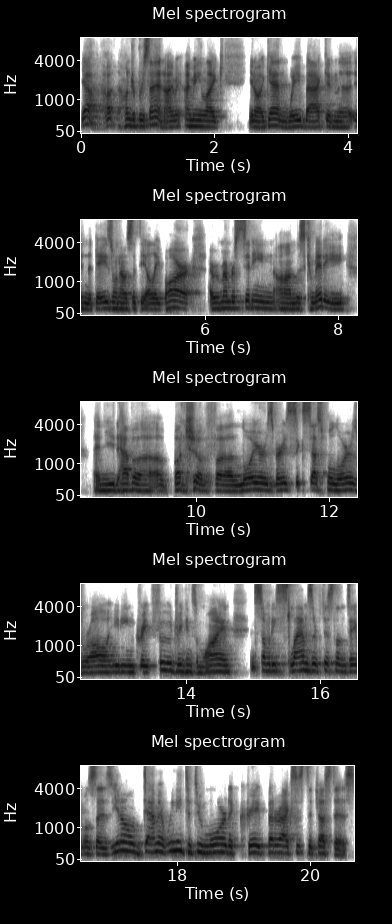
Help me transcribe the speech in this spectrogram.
Yeah, hundred percent. I mean, I mean, like you know, again, way back in the in the days when I was at the LA bar, I remember sitting on this committee and you'd have a, a bunch of uh, lawyers, very successful lawyers, were all eating great food, drinking some wine, and somebody slams their fist on the table and says, "You know, damn it, we need to do more to create better access to justice."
